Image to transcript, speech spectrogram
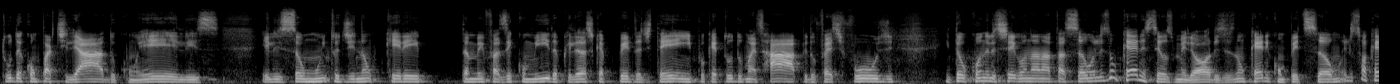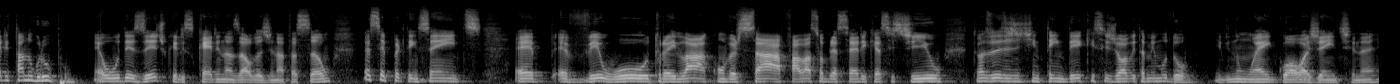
tudo é compartilhado com eles. Eles são muito de não querer também fazer comida, porque eles acham que é perda de tempo, que é tudo mais rápido, fast food. Então, quando eles chegam na natação, eles não querem ser os melhores, eles não querem competição, eles só querem estar no grupo. É o desejo que eles querem nas aulas de natação, é ser pertencentes, é, é ver o outro, é ir lá conversar, falar sobre a série que assistiu. Então, às vezes, a gente entender que esse jovem também mudou. Ele não é igual a gente, né?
